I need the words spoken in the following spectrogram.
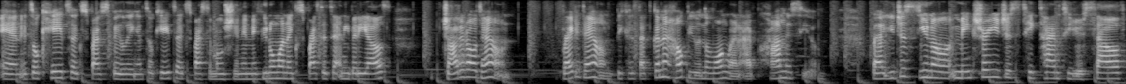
And it's okay to express feeling. It's okay to express emotion. And if you don't want to express it to anybody else jot it all down write it down because that's going to help you in the long run i promise you but you just, you know, make sure you just take time to yourself,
